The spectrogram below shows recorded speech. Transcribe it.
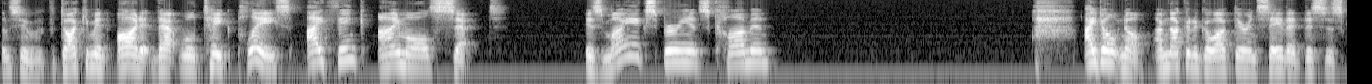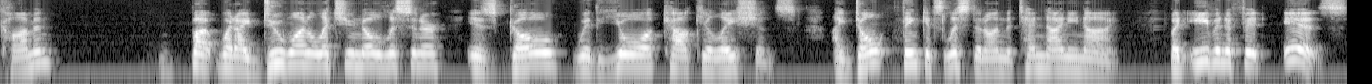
let's see, document audit that will take place, I think I'm all set. Is my experience common? I don't know. I'm not going to go out there and say that this is common. But what I do want to let you know, listener, is go with your calculations. I don't think it's listed on the 1099. But even if it is,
